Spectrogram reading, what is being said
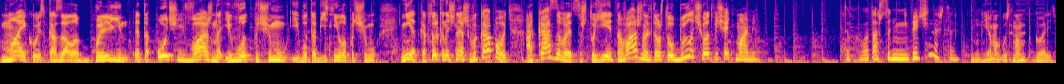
майку и сказала, блин, это очень важно, и вот почему, и вот объяснила почему. Нет, как только начинаешь выкапывать, оказывается, что ей это важно для того, чтобы было чего отвечать маме. Так вот, а что, не причина, что ли? Ну, Я могу с мамой поговорить.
